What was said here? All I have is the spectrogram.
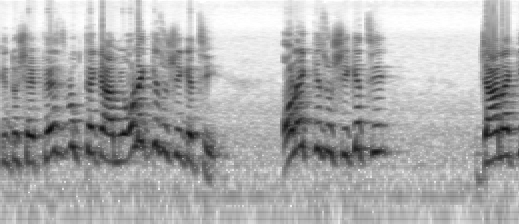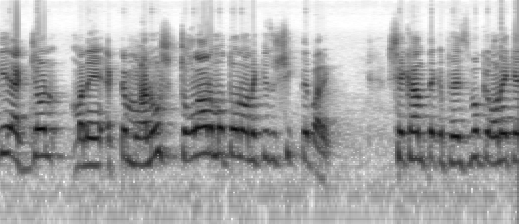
কিন্তু সেই ফেসবুক থেকে আমি অনেক কিছু শিখেছি। অনেক কিছু শিখেছি যা নাকি একজন মানে একটা মানুষ চলার মতন অনেক কিছু শিখতে পারে। সেখান থেকে ফেসবুকে অনেকে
